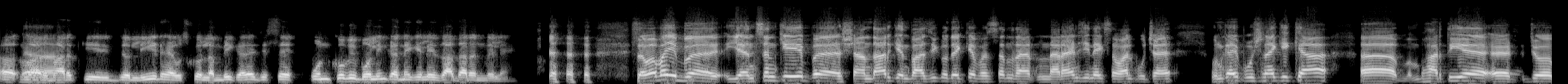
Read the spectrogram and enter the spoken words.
और हाँ। भारत की जो लीड है उसको लंबी करें जिससे उनको भी बॉलिंग करने के लिए ज़्यादा रन मिले। सवा भाई येंसन की शानदार गेंदबाजी को देख के वसंत नारायण जी ने एक सवाल पूछा है। उनका ये पूछना है कि क्या भारतीय जो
